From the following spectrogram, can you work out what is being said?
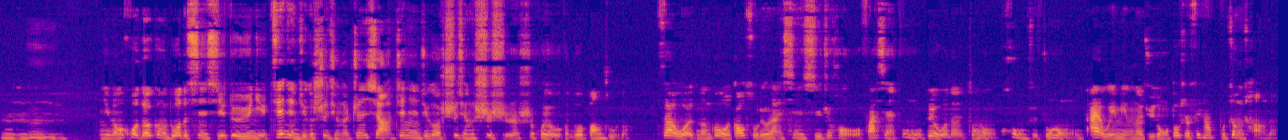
嗯嗯嗯嗯，你能获得更多的信息，对于你接近这个事情的真相、接近这个事情的事实，是会有很多帮助的。在我能够高速浏览信息之后，我发现父母对我的种种控制、种种爱为名的举动都是非常不正常的，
